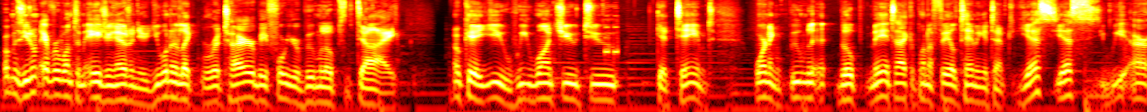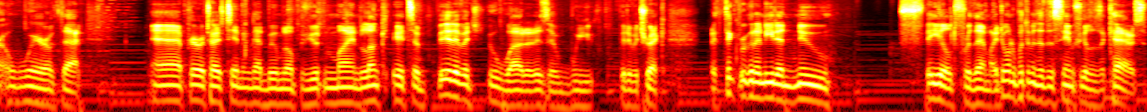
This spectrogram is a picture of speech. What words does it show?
Problem is you don't ever want them aging out on you. You want to like retire before your boomalopes die. Okay, you, we want you to get tamed. Warning, Boomalope may attack upon a failed taming attempt. Yes, yes, we are aware of that. Uh, prioritize taming that Boomalope if you wouldn't mind. Lunk, it's a bit of a... Oh, wow, that is a wee bit of a trick. I think we're going to need a new field for them. I don't want to put them into the same field as the cows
